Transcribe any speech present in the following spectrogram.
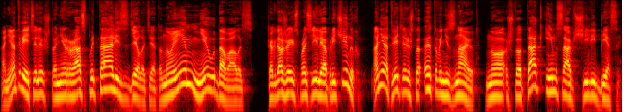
они ответили, что не раз пытались сделать это, но им не удавалось. Когда же их спросили о причинах, они ответили, что этого не знают, но что так им сообщили бесы.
